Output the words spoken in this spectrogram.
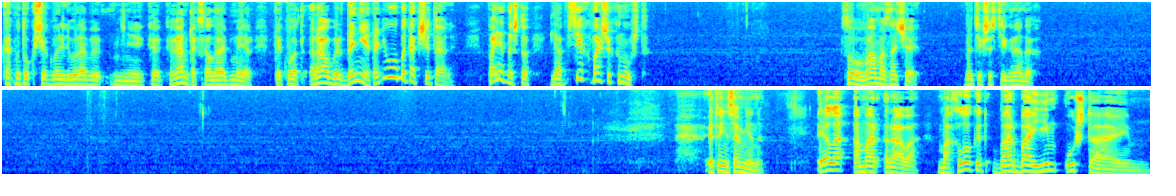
как мы только что говорили у Раби Каган, так сказал Раби Мейер. Так вот, Рау говорит, да нет, они оба так считали. Понятно, что для всех ваших нужд слово «вам» означает в этих шести городах. Это несомненно. Эла Амар Рава. Махлокет Барбаим Уштаим.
